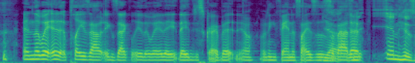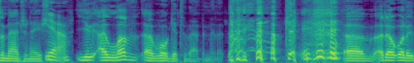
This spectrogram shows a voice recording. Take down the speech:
and the way it plays out exactly the way they, they describe it, you know, when he fantasizes yeah, about in, it. in his imagination. Yeah. you. I love. Uh, we'll get to that in a minute. okay, um, I don't want to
